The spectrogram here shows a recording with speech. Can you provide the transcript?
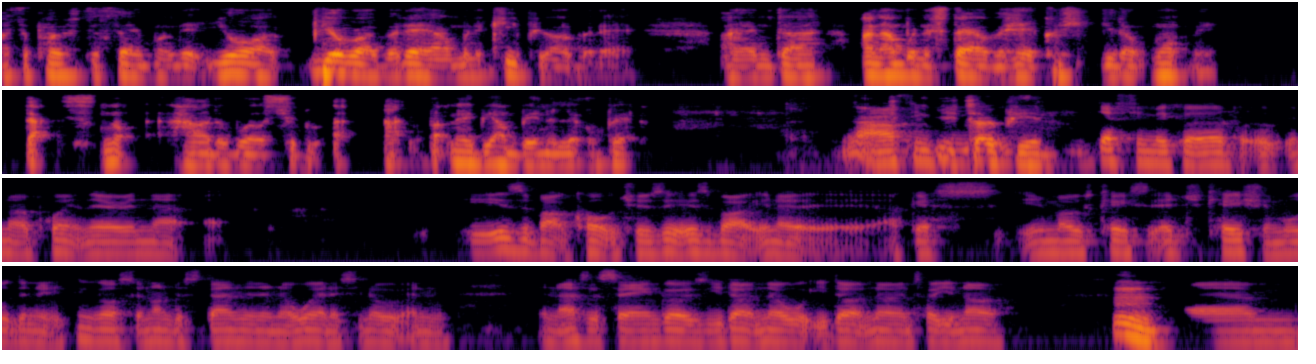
as opposed to saying well you're you're over there i'm going to keep you over there. And uh, and i'm going to stay over here because you don't want me. That's not how the world should act but maybe i'm being a little bit no, I think utopian. You definitely make a you know a point there in that it is about cultures. It is about you know I guess in most cases education more than anything else and understanding and awareness. You know, and and as the saying goes, you don't know what you don't know until you know. Mm. Um,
